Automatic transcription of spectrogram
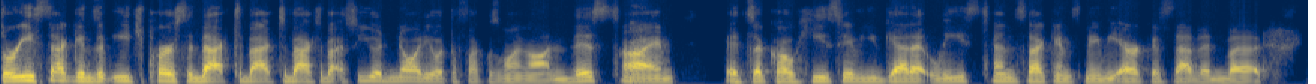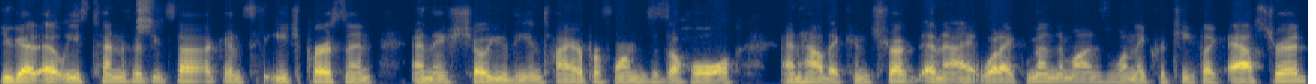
three seconds of each person back to back to back to back. So you had no idea what the fuck was going on. This time it's a cohesive, you get at least 10 seconds, maybe Erica seven, but you get at least 10 to 15 seconds to each person and they show you the entire performance as a whole and how they construct and I what I commend them on is when they critique like Astrid,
